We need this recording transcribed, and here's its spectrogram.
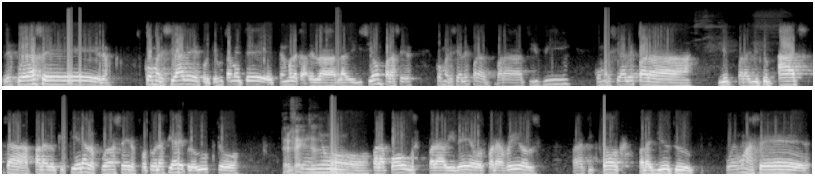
Les pueda hacer comerciales, porque justamente tengo la, la, división para hacer comerciales para, para TV, comerciales para, para YouTube Ads, o sea, para lo que quieran los puedo hacer, fotografías de producto, Perfecto. para posts, para videos, para reels, para TikTok, para YouTube podemos hacer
